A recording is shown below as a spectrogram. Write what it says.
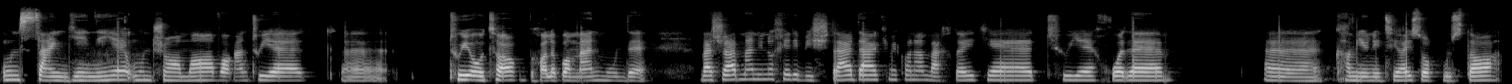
اون سنگینی اون تراما واقعا توی توی اتاق حالا با من مونده. و شاید من اینو خیلی بیشتر درک می‌کنم وقتایی که توی خود کامیونیتی های سرخپوستا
